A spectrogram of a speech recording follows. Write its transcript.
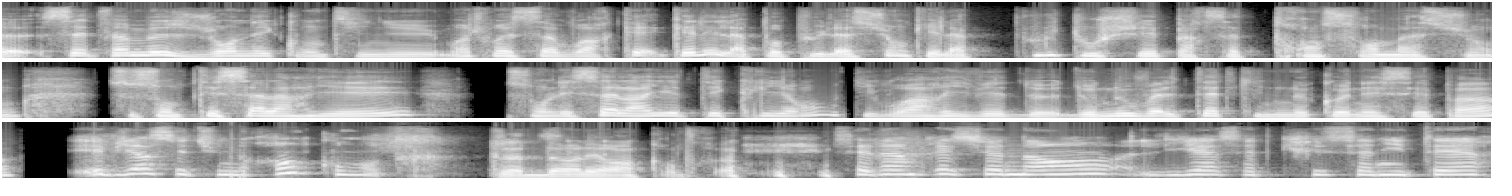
Euh, cette fameuse journée continue, moi je voudrais savoir que- quelle est la population qui est la plus touchée par cette transformation? Ce sont tes salariés? Ce sont les salariés de tes clients qui vont arriver de, de nouvelles têtes qu'ils ne connaissaient pas? Eh bien, c'est une rencontre. J'adore les rencontres. C'est impressionnant lié à cette crise sanitaire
